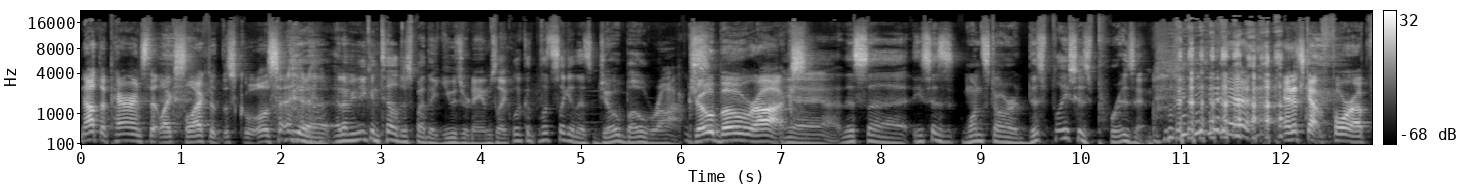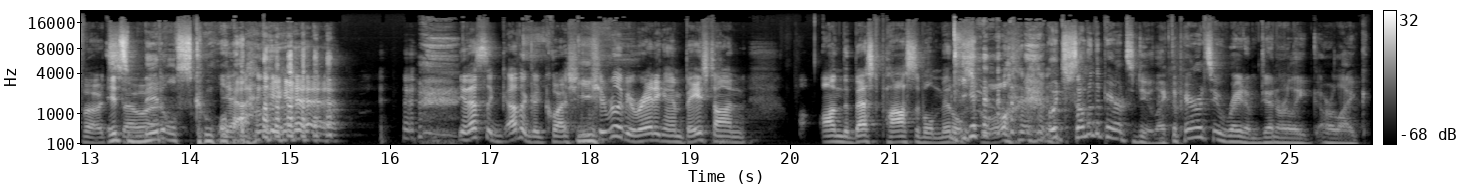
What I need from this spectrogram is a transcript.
not the parents that like selected the schools. yeah, and I mean you can tell just by the usernames. Like, look at let's look at this. Joe Bo rocks. Joe Bo Yeah, rocks. yeah, yeah. This uh, he says one star. This place is prison. and it's got four upvotes. it's so, uh, middle school. yeah. yeah. Yeah, that's the other good question. You should really be rating them based on on the best possible middle school. Which some of the parents do. Like the parents who rate them generally are like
